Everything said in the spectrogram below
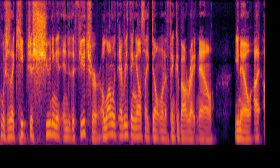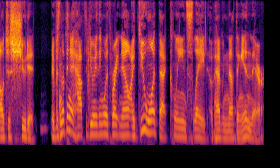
which is I keep just shooting it into the future, along with everything else I don't want to think about right now. You know, I, will just shoot it. If it's nothing I have to do anything with right now, I do want that clean slate of having nothing in there.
